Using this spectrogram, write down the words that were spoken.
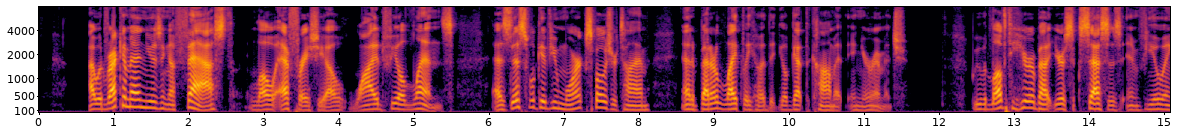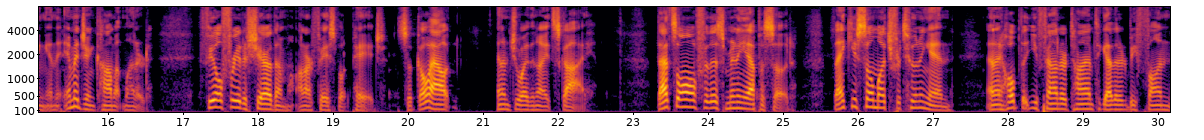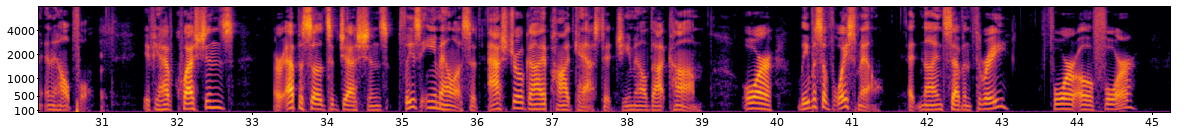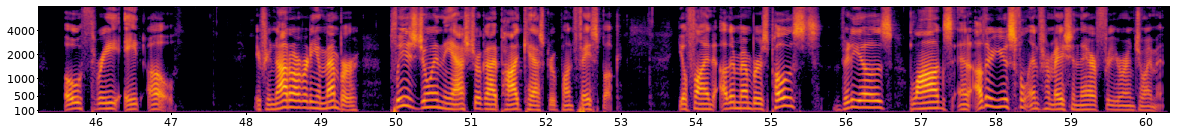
I would recommend using a fast, low f ratio, wide field lens, as this will give you more exposure time and a better likelihood that you'll get the comet in your image. We would love to hear about your successes in viewing and imaging Comet Leonard. Feel free to share them on our Facebook page. So go out and enjoy the night sky. That's all for this mini episode. Thank you so much for tuning in, and I hope that you found our time together to be fun and helpful. If you have questions or episode suggestions, please email us at astroguypodcast at gmail.com or leave us a voicemail at 973 404 0380. If you're not already a member, please join the Astro Guy podcast group on Facebook. You'll find other members' posts, videos, blogs, and other useful information there for your enjoyment.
